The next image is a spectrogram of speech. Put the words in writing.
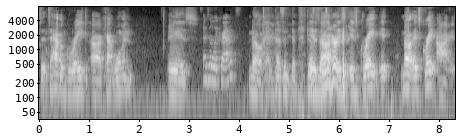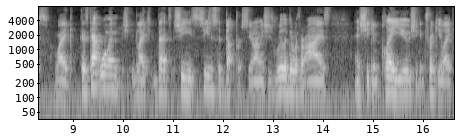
to, to have a great uh, Catwoman is Uh, Zoe Kravitz. no That doesn't that doesn't, is, uh, doesn't hurt. Is, is great. It no, it's great eyes. Like because Catwoman, she, like that, she's she's a seductress. You know what I mean? She's really good with her eyes, and she can play you. She can trick you. Like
